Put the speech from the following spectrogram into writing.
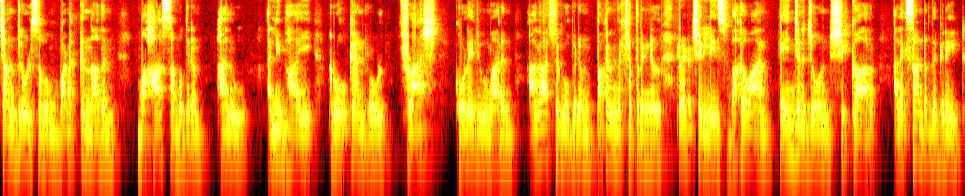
Chandrolsavam Vadakkumnathan Mahasamudram hello Alibhai rock and roll flash college Kumaran Akashagopuram Pakal Nakshathrangal red chillies Bhagavan angel John Shikar Alexander the great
